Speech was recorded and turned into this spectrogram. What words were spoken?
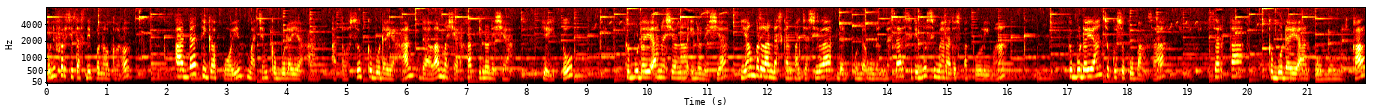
Universitas Diponegoro, ada tiga poin macam kebudayaan atau subkebudayaan dalam masyarakat Indonesia, yaitu kebudayaan nasional Indonesia yang berlandaskan Pancasila dan Undang-Undang Dasar 1945, kebudayaan suku-suku bangsa, serta kebudayaan umum lokal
